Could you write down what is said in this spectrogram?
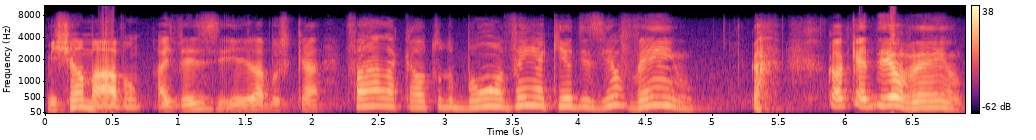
me chamavam, às vezes ia lá buscar, fala, Cal, tudo bom? Vem aqui, eu dizia, eu venho. Qualquer dia eu venho.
